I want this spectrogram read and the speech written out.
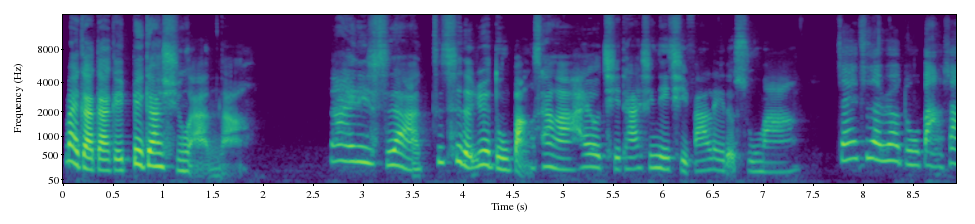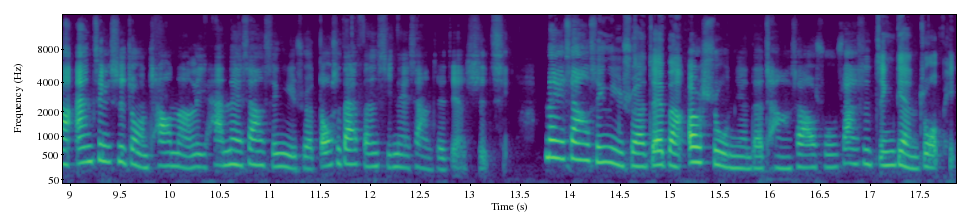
莫家家己逼甲伤暗啦。那爱丽丝啊，这次的阅读榜上啊，还有其他心理启发类的书吗？这一次的阅读榜上，安静是种超能力和内向心理学都是在分析内向这件事情。内向心理学这本二十五年的畅销书算是经典作品，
